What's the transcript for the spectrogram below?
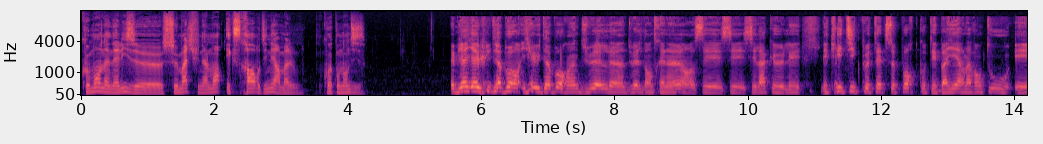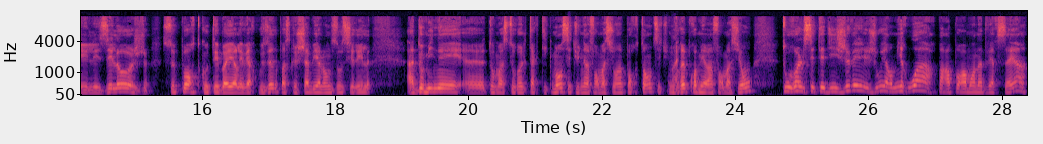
Comment on analyse euh, ce match finalement extraordinaire, quoi qu'on en dise? Eh bien, il y a eu d'abord, il y a eu d'abord un duel, un duel d'entraîneurs. C'est, c'est, là que les, les critiques peut-être se portent côté Bayern avant tout et les éloges se portent côté Bayern Leverkusen parce que Xabi Alonso, Cyril, a dominé euh, Thomas Tuchel tactiquement. C'est une information importante, c'est une vraie première information. Tuchel s'était dit, je vais jouer en miroir par rapport à mon adversaire.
